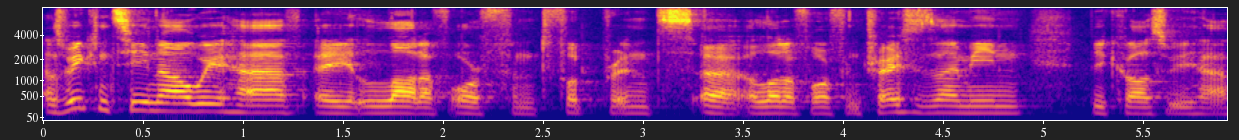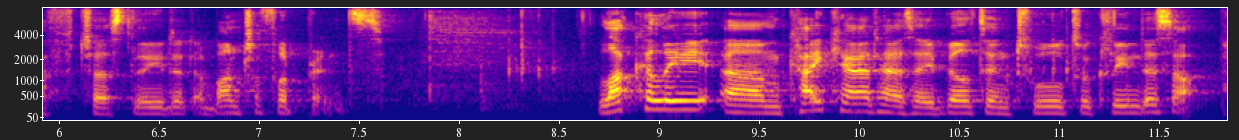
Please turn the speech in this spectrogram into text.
as we can see now, we have a lot of orphaned footprints, uh, a lot of orphaned traces, I mean, because we have just deleted a bunch of footprints. Luckily, um, KiCad has a built-in tool to clean this up.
